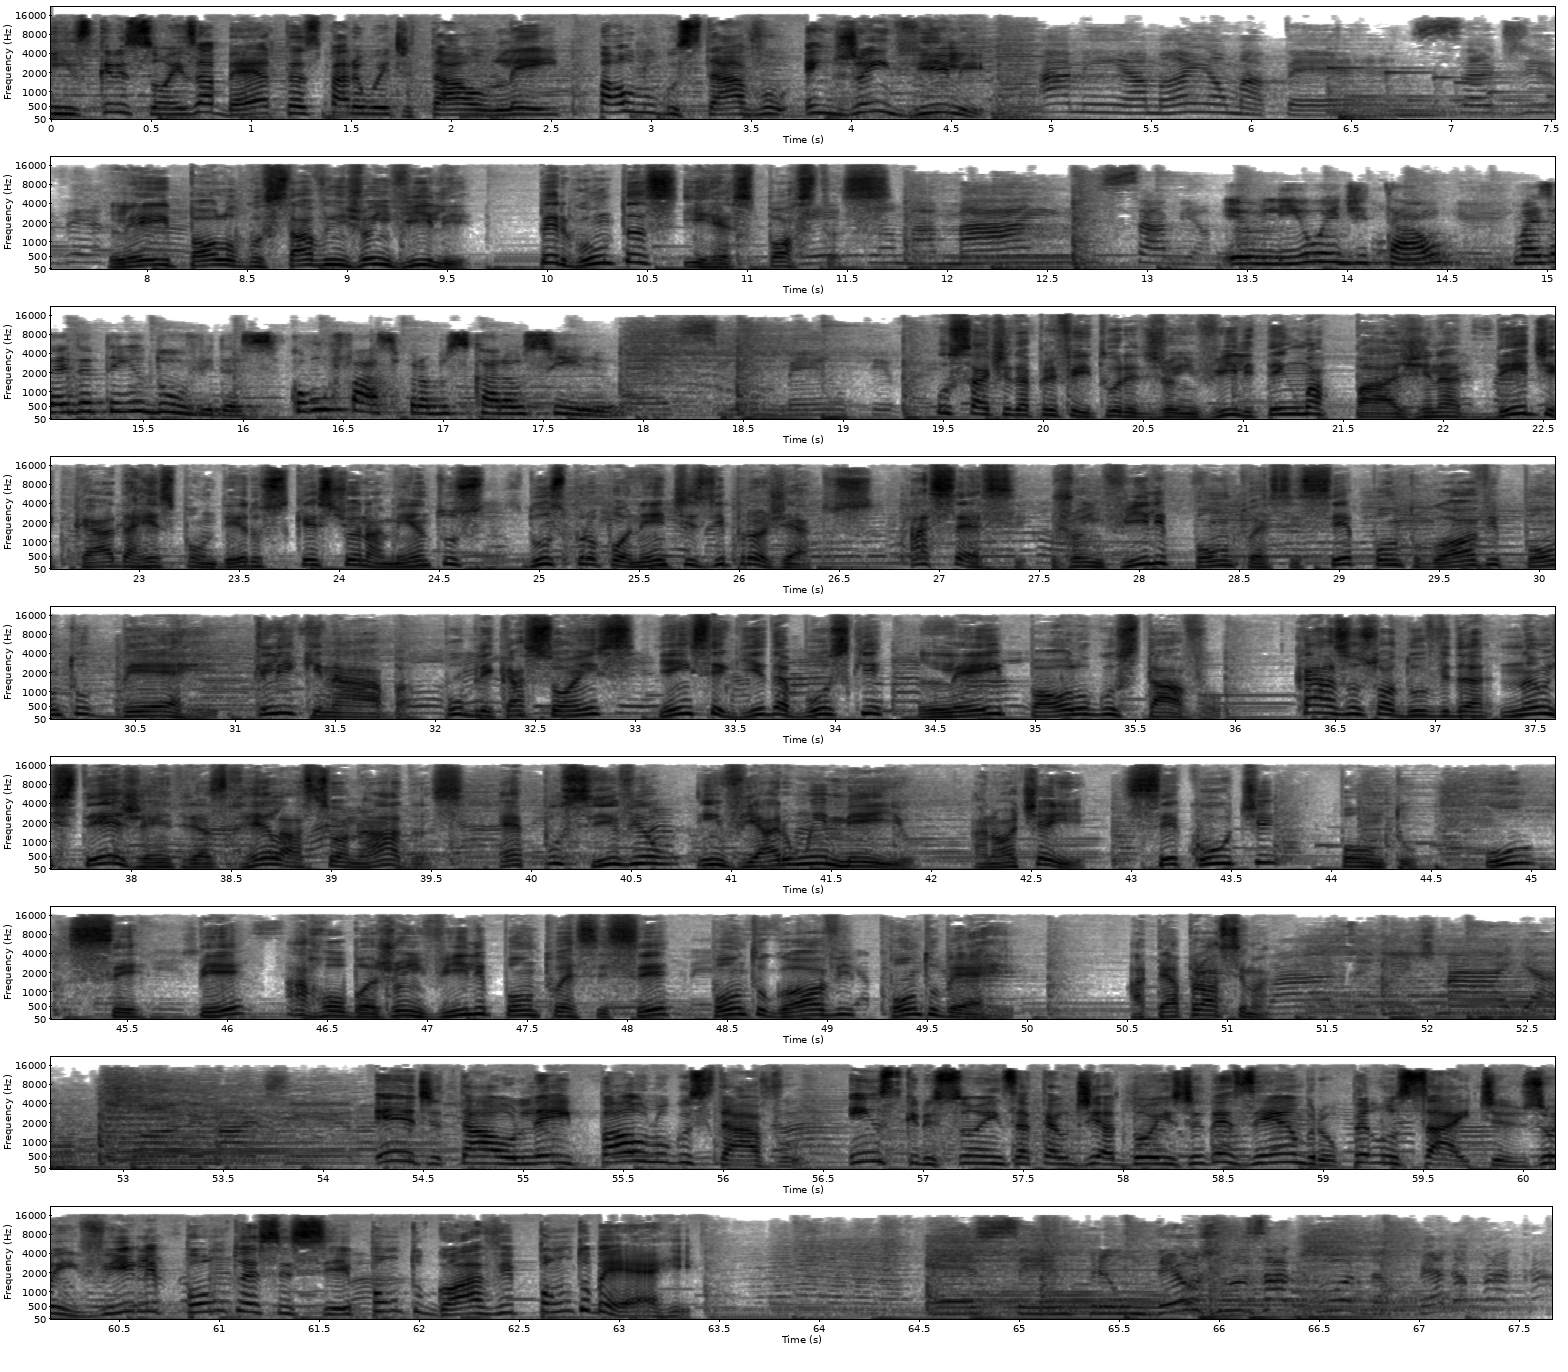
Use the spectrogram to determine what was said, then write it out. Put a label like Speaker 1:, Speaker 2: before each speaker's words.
Speaker 1: Inscrições abertas para o edital Lei Paulo Gustavo em Joinville.
Speaker 2: A minha mãe é uma peça de verdade.
Speaker 3: Lei Paulo Gustavo em Joinville. Perguntas e respostas.
Speaker 4: Eu li o edital, mas ainda tenho dúvidas. Como faço para buscar auxílio?
Speaker 3: O site da Prefeitura de Joinville tem uma página dedicada a responder os questionamentos dos proponentes de projetos. Acesse joinville.sc.gov.br. Clique na aba Publicações e em seguida busque Lei Paulo Gustavo. Caso sua dúvida não esteja entre as relacionadas, é possível enviar um e-mail. Anote aí: secult.ucp@joinville.sc.gov.br. Até a próxima.
Speaker 1: Edital Lei Paulo Gustavo. Inscrições até o dia 2 de dezembro pelo site joinville.sc.gov.br.
Speaker 2: É sempre um Deus nos acuda. Pega pra cá.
